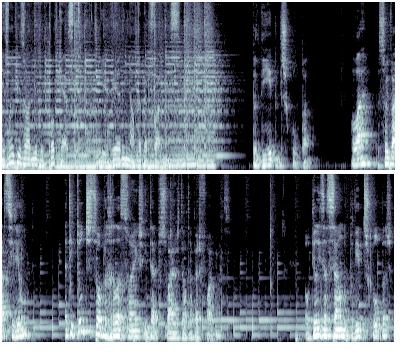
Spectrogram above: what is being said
mais um episódio do podcast Viver em Alta Performance. Pedir desculpa. Olá, eu sou Eduardo Cirilo. Atitudes sobre relações interpessoais de alta performance. A utilização do pedido de desculpas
